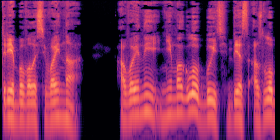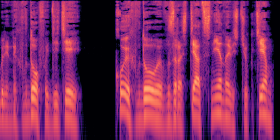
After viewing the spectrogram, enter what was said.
требовалась война, а войны не могло быть без озлобленных вдов и детей, коих вдовы взрастят с ненавистью к тем,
